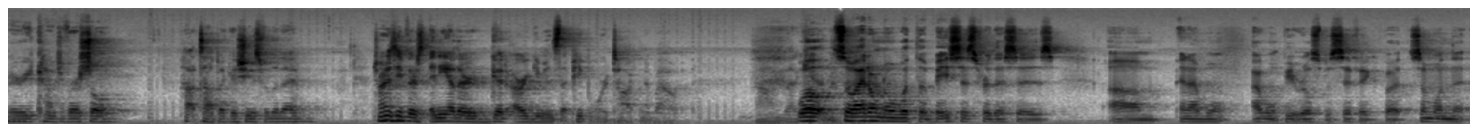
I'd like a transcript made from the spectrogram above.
very controversial hot topic issues for the day? Trying to see if there's any other good arguments that people were talking about. Um, Well, so I don't know what the basis for this is, um, and I won't I won't be real specific, but someone that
